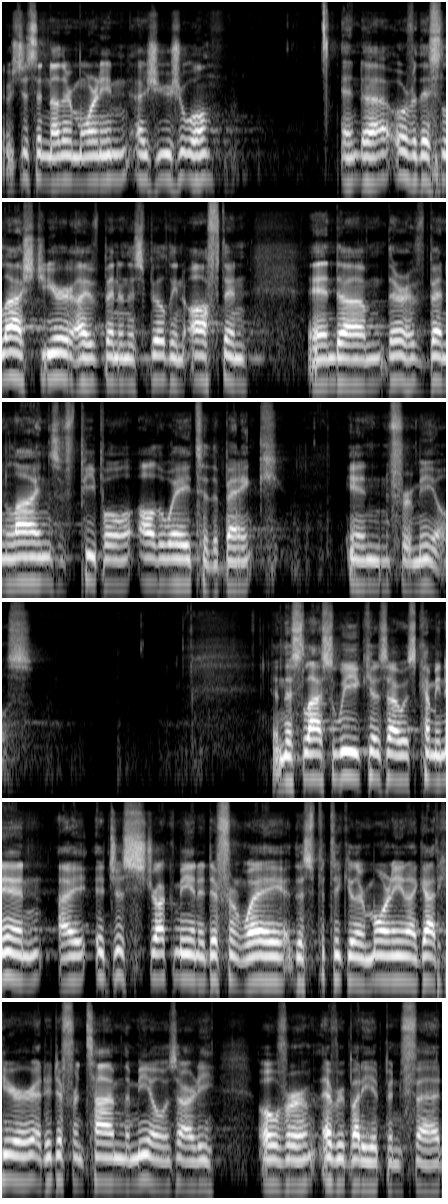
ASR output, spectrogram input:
It was just another morning as usual. And uh, over this last year, I've been in this building often, and um, there have been lines of people all the way to the bank in for meals. And this last week, as I was coming in, I, it just struck me in a different way. This particular morning, I got here at a different time. The meal was already over, everybody had been fed.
